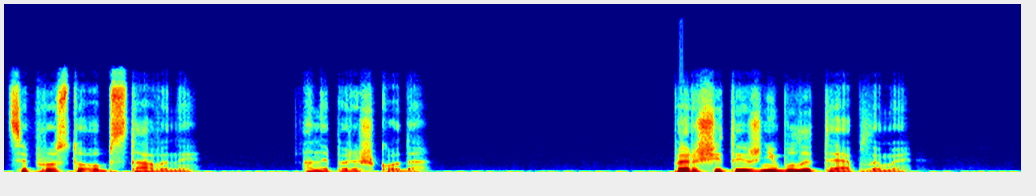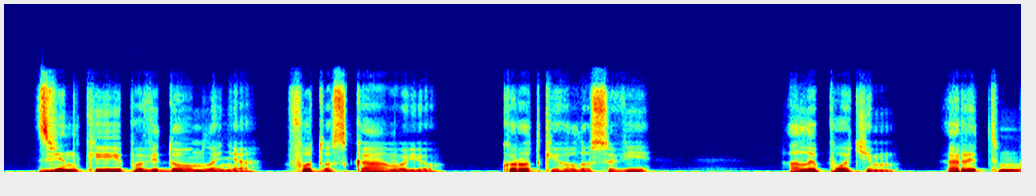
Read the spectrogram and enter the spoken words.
це просто обставини, а не перешкода. Перші тижні були теплими. Дзвінки, повідомлення, фото з камою, короткі голосові. Але потім ритм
